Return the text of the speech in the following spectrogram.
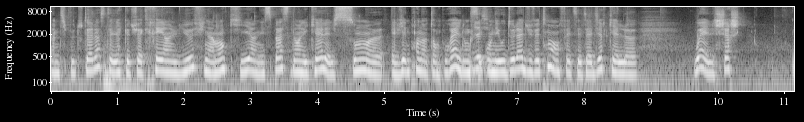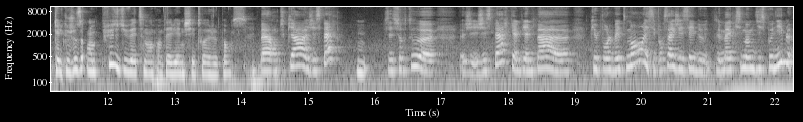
un petit peu tout à l'heure, c'est-à-dire que tu as créé un lieu finalement qui est un espace dans lequel elles sont, euh, elles viennent prendre un temps pour elles. Donc on est au-delà du vêtement en fait, c'est-à-dire qu'elles, euh, ouais, elles cherchent quelque chose en plus du vêtement quand elles viennent chez toi, je pense. Ben, en tout cas, j'espère. Mm. C'est surtout, euh, j'espère qu'elles viennent pas que pour le vêtement, et c'est pour ça que j'essaye le maximum disponible,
